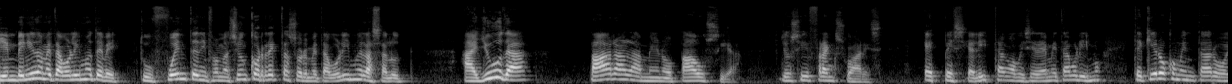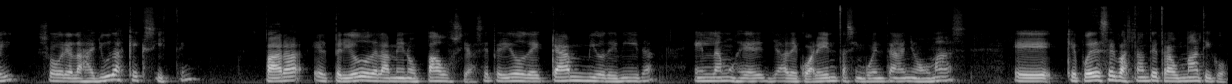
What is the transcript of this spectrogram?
Bienvenido a Metabolismo TV, tu fuente de información correcta sobre metabolismo y la salud. Ayuda para la menopausia. Yo soy Frank Suárez, especialista en obesidad y metabolismo. Te quiero comentar hoy sobre las ayudas que existen para el periodo de la menopausia, ese periodo de cambio de vida en la mujer ya de 40, 50 años o más, eh, que puede ser bastante traumático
